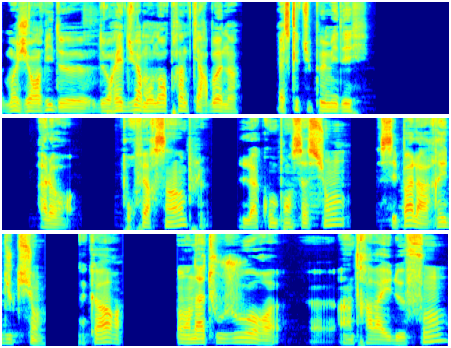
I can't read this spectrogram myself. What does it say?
moi j'ai envie de, réduire mon empreinte carbone. Est-ce que tu peux m'aider? Alors, pour faire simple, la compensation, c'est pas la réduction, d'accord? On a toujours un travail de fond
